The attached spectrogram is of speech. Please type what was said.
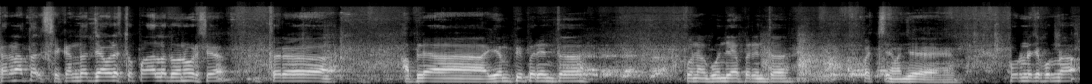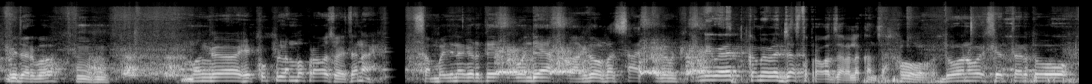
कारण आता सेकंदात ज्या वेळेस तो पळाला दोन वर्ष तर आपल्या एम पीपर्यंत पुन्हा गोंदियापर्यंत पश्चिम म्हणजे पूर्णचे पूर्ण विदर्भ. मग हे खूप लांब प्रवास व्हायचा ना. संभाजीनगर ते गोंदिया भाग जवळपास सहा किलोमीटर. कमी वेळेत कमी वेळेत जास्त प्रवास झाला लखनचा हो दोन वर्ष तर तो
